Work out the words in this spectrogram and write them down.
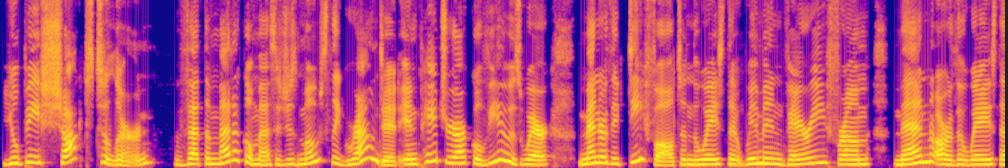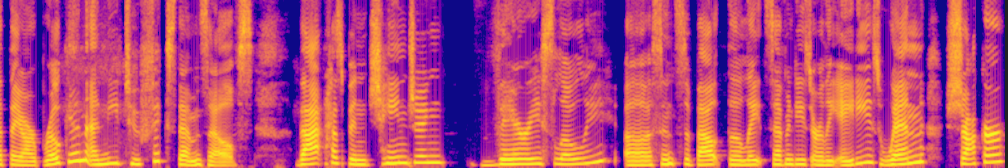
you'll be shocked to learn that the medical message is mostly grounded in patriarchal views where men are the default and the ways that women vary from men are the ways that they are broken and need to fix themselves. That has been changing very slowly uh, since about the late 70s, early 80s, when, shocker,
